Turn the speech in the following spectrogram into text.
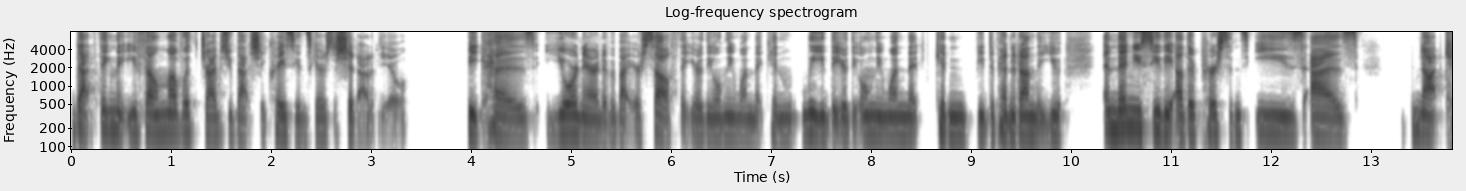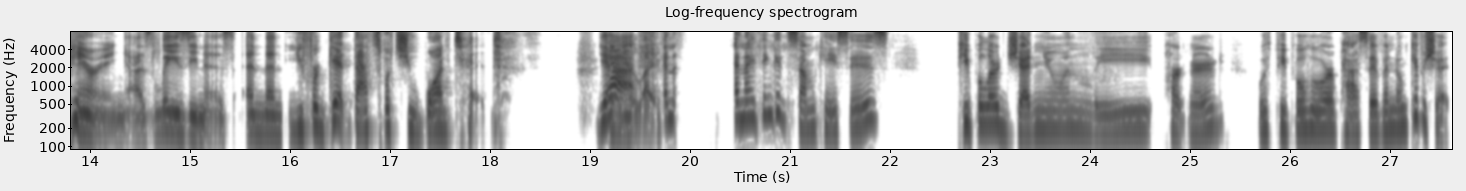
that thing that you fell in love with drives you batshit crazy and scares the shit out of you because your narrative about yourself that you're the only one that can lead, that you're the only one that can be depended on, that you, and then you see the other person's ease as not caring, as laziness, and then you forget that's what you wanted in yeah. your life. And And I think in some cases, people are genuinely partnered with people who are passive and don't give a shit.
